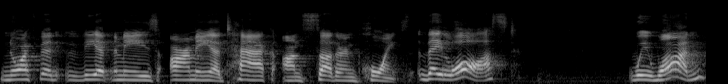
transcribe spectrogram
North Vietnamese army attack on southern points. They lost, we won.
